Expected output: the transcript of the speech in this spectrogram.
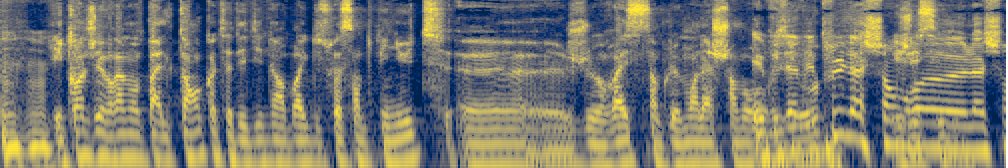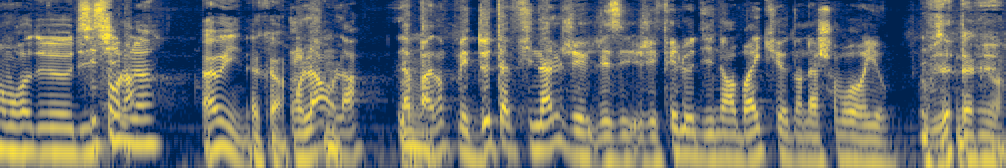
Mhm. et quand j'ai vraiment pas le temps quand il y a des dinner break de 60 minutes euh, je reste simplement à la chambre Et vous avez plus la chambre, euh, la chambre de, du team là? Ah oui, d'accord. On l'a, on l'a. Là, Mm. par exemple, mes deux tables finales, j'ai fait le dinner break dans la chambre au Rio. Vous êtes, D'accord.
